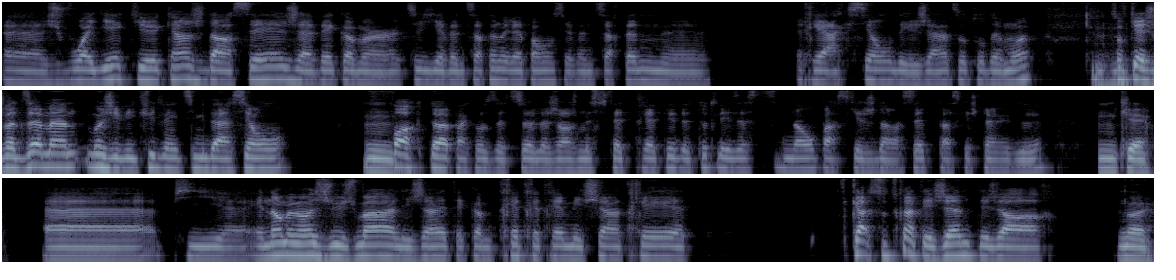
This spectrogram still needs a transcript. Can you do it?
je voyais que quand je dansais, j'avais comme un. Il y avait une certaine réponse, il y avait une certaine réaction des gens autour de moi. Mhm. Sauf que je vais te dire, man, moi j'ai vécu de l'intimidation Mm. fucked up à cause de ça. là. Genre, je me suis fait traiter de toutes les noms parce que je dansais parce que j'étais un gars. OK. Euh, puis euh, énormément de jugements. Les gens étaient comme très, très, très méchants, très. Quand- surtout quand t'es jeune, t'es genre. Ouais.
